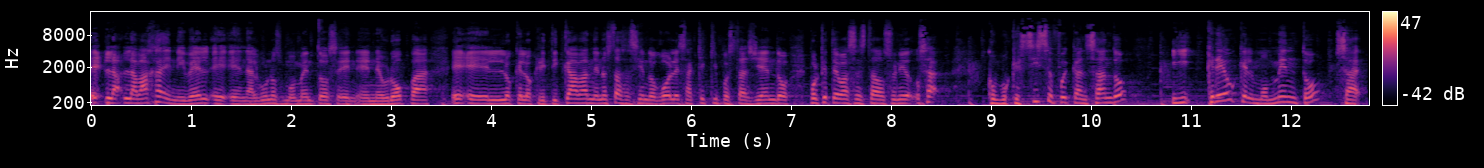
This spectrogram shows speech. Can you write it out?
eh, la, baja de nivel eh, en algunos momentos en, Europa, eh, lo que lo criticaban de no estás haciendo goles, a qué equipo estás yendo, por qué te vas a Estados Unidos. O sea, como que sí se fue cansando y creo que el momento, o sea,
